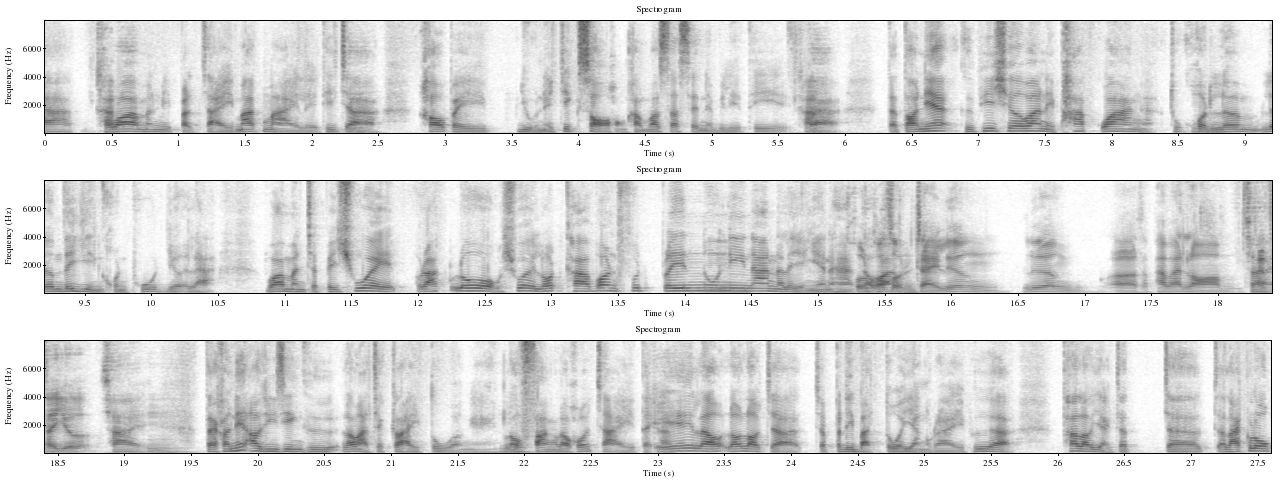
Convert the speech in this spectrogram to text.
ยาก เพราะว่ามันมีปัจจัยมากมายเลยที่จะเข้าไปอยู่ในจิ๊กซอว์ของคำว่า sustainability ครับแต่แต่ตอนเนี้ยคือพี่เชื่อว่าในภาพกว้างอะทุกคนเริ่มเริ่มได้ยินคนพูดเยอะแล้ว ว่ามันจะไปช่วยรักโลก ช่วยลดคาร์บอนฟุตปรินนู่นนี่นั่นอะไรอย่างเงี้ยนะฮะคนแต่เขาว่าสนใจเรื่องเรื่องเอ่อสภาพแวดล้อมใช่กันซะเยอะใช่อืมแต่คราวนี้เอาจริง ๆ คือเราอาจจะไกลตัวไง เราฟังเราเข้าใจ แต่เอ๊ะแล้วแล้วเราจะจะปฏิบัติตัวอย่างไร เพื่อถ้าเราอยากจะจะจะรักโลก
